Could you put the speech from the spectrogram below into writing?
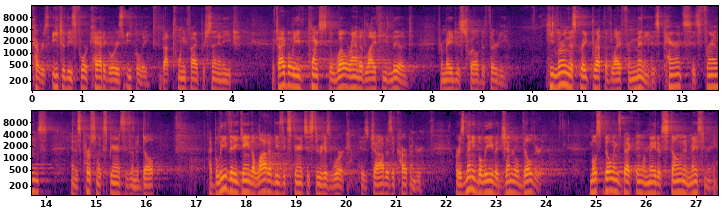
covers each of these four categories equally, about 25% in each which I believe points to the well rounded life he lived from ages 12 to 30. He learned this great breadth of life from many his parents, his friends, and his personal experience as an adult. I believe that he gained a lot of these experiences through his work, his job as a carpenter, or as many believe, a general builder. Most buildings back then were made of stone and masonry,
